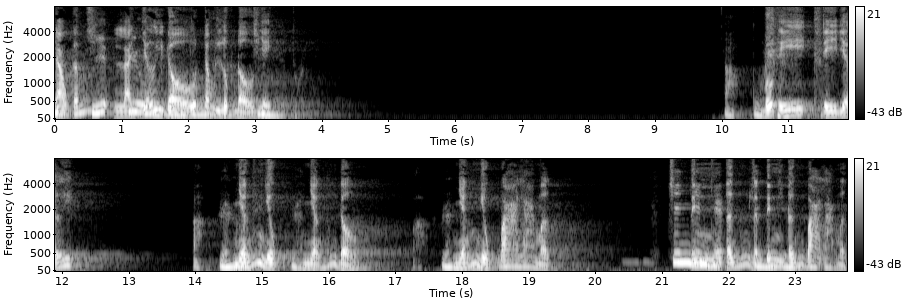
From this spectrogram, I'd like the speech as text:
đạo cấm là giới độ trong lục độ vậy Bố thí trì giới. Nhẫn nhục nhẫn độ Nhẫn nhục ba la mật. Tinh tấn là tinh tấn ba la mật.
